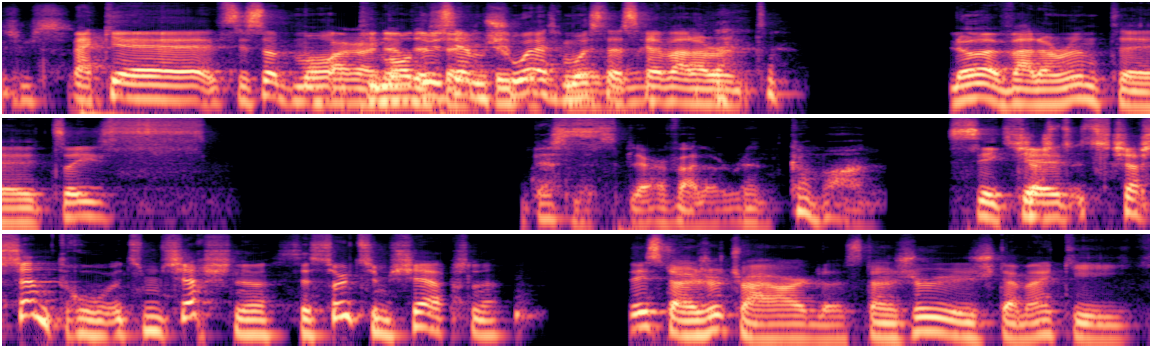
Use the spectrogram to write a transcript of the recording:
sais. Fait que c'est ça. Mon, puis mon de deuxième choix, moi, ce serait Valorant. Là, Valorant, euh, tu sais, Best multiplayer Valorant, come on. c'est Tu que. cherches, tu cherches ça à me trouver? Tu me cherches, là. C'est sûr que tu me cherches, là. Tu sais, c'est un jeu tryhard, là. C'est un jeu, justement, qui est...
